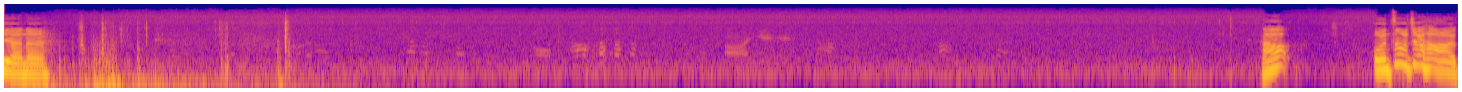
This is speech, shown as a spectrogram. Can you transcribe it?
远了。好，稳住就好了。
